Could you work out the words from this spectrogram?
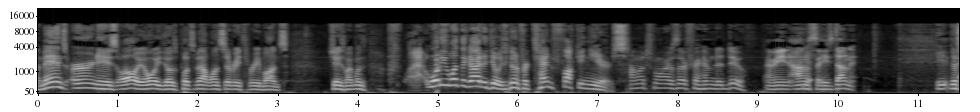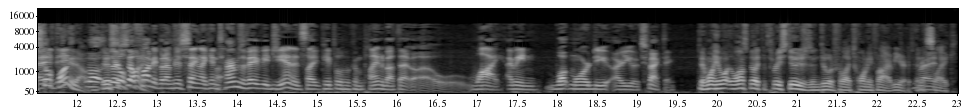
The man's earned his. Oh, he only goes puts them out once every three months. James Mike, what do you want the guy to do? He's been doing it for ten fucking years. How much more is there for him to do? I mean, honestly, he's done it. He- they're still Uh, funny though. Well, they're, still, funny. but I'm just saying, like in terms of AVGN, it's like people who complain about that. Uh, why? I mean, what more do you are you expecting? They want, he wa- wants to be like the Three Stooges and do it for like 25 years. And it's Right. like,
